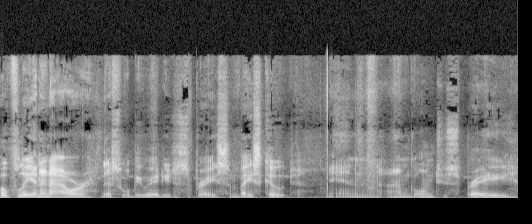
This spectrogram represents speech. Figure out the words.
hopefully in an hour this will be ready to spray some base coat and I'm going to spray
